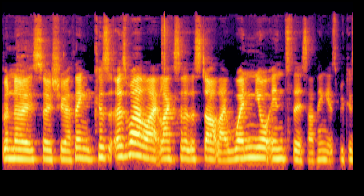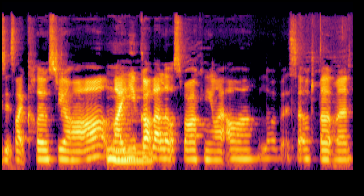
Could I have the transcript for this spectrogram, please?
But no, it's so true. I think because as well, like like I said at the start, like when you're into this, I think it's because it's like close to your heart. Like you've Mm. got that little spark, and you're like, oh, I love a bit of self development.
